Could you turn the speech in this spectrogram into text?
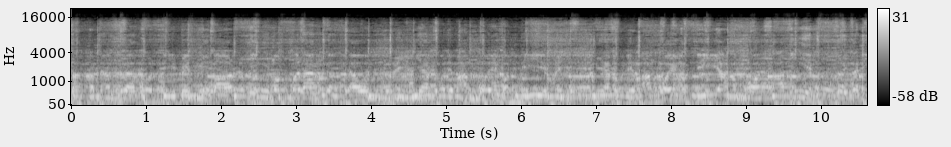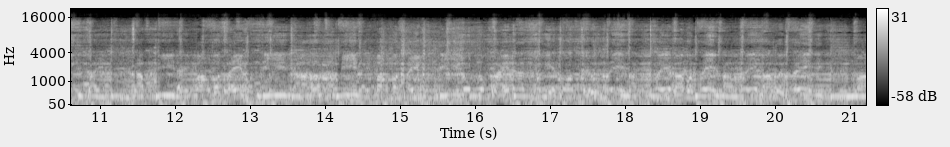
สั่งกับนักเรือคนดีเป็นผู้บารมีมองมาดังเรื่องเจ้าให้เมียเขาได้วางปล่อยคนดีให้เมียเขาได้วางปล่อยคนดีอาทำพรสามีผู้เคยกระดิ่งใจจับ ปีไดเป่าก็ใส่คนดีจ้าปีไดเป่าก็ใส่คนดีลงลงหลนาที่ตอนเจ้าไฟมาไฟมาว่าไฟมาไฟมาว่าไฟมา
